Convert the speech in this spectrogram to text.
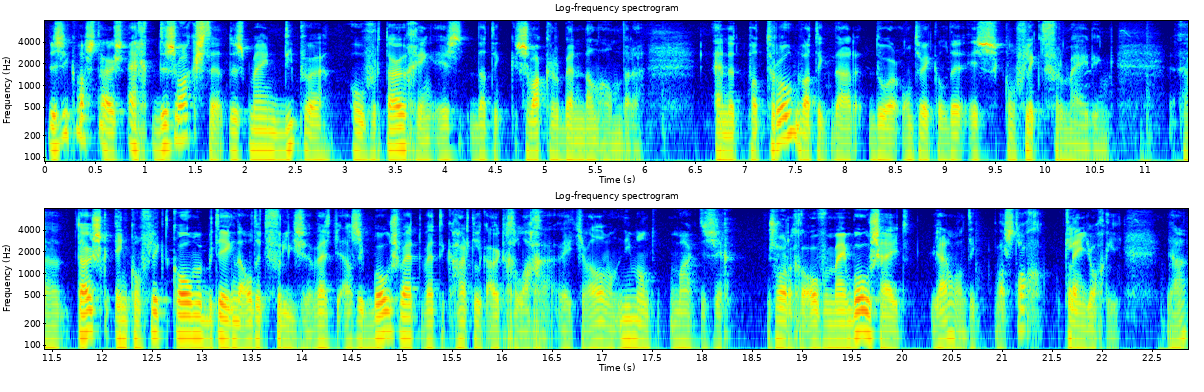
Dus ik was thuis echt de zwakste. Dus mijn diepe overtuiging is dat ik zwakker ben dan anderen. En het patroon wat ik daardoor ontwikkelde is conflictvermijding. Uh, thuis in conflict komen betekende altijd verliezen. Als ik boos werd, werd ik hartelijk uitgelachen, weet je wel. Want niemand maakte zich zorgen over mijn boosheid. Ja, want ik was toch klein jochie. Ja.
